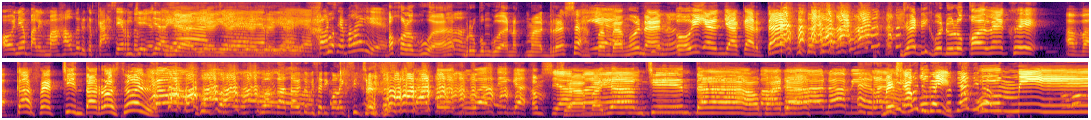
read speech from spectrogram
oh ini yang paling mahal tuh deket kasir tuh biasanya. Iya, iya, iya, iya, iya, iya. Koleksi apa lagi ya? Oh kalau gua berhubung gua anak madrasah Iya. pembangunan UIN Jakarta. jadi gua dulu koleksi Apa? kafe cinta Rasul. Gua nggak tahu itu bisa dikoleksi juga. Satu, dua, tiga. Em, Siapa yang cinta pada Nabi? Eh, Mesya Umi? Umi. Umi.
